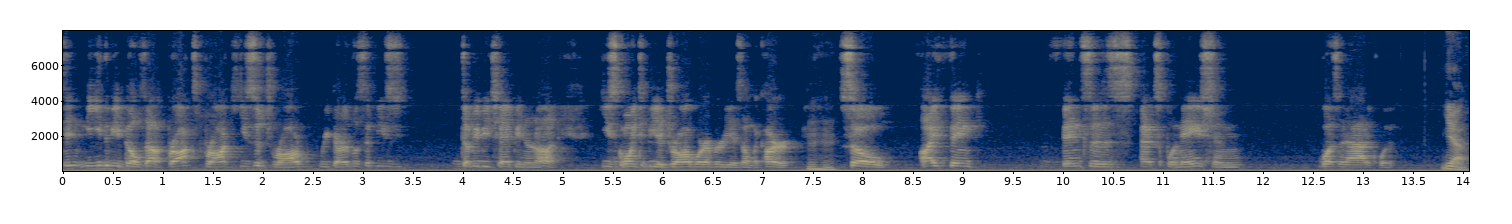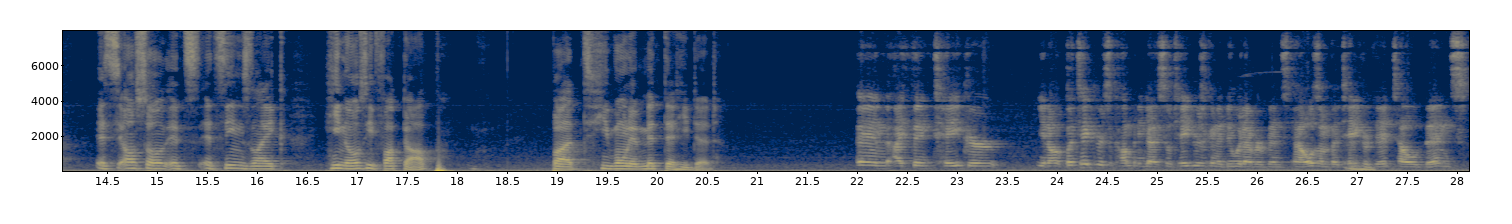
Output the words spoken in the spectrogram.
didn't need to be built up. Brock's Brock. He's a draw, regardless if he's WB champion or not. He's going to be a draw wherever he is on the card. Mhm. So I think Vince's explanation wasn't adequate. Yeah. It's also it's it seems like he knows he fucked up, but he won't admit that he did. And I think Taker, you know, but Taker's a company guy, so Taker's going to do whatever Vince tells him. But Taker did tell Vince,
